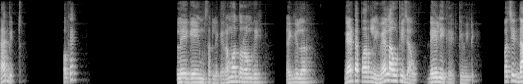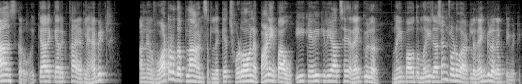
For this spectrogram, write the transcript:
હેબિટ ઓકે પ્લે ગેમ્સ એટલે કે રમતો રમવી. રેગ્યુલર ગેટ અપ અર્લી વહેલા ઉઠી જવું. ડેઇલી એક્ટિવિટી પછી ડાન્સ કરવો. ક્યારેક ક્યારેક થાય એટલે હેબિટ અને વોટર ધ પ્લાન્ટ્સ એટલે કે છોડવાઓને પાણી પાવું. એ કેવી ક્રિયા છે? રેગ્યુલર નહીં પાવો તો મરી જશે ને છોડવા એટલે રેગ્યુલર એક્ટિવિટી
